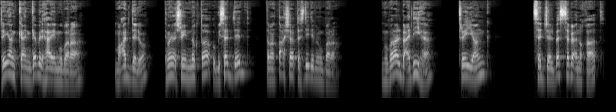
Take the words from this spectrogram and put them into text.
تري يونغ كان قبل هاي المباراة معدله 28 نقطة وبيسدد 18 تسديدة بالمباراة. المباراة اللي بعديها تري يونغ سجل بس سبع نقاط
